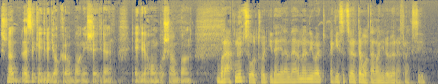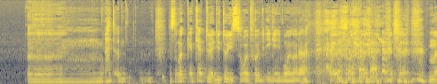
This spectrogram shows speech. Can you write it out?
És na, ezek egyre gyakrabban és egyre, egyre hangosabban. Barátnőt szólt, hogy ideje lenne elmenni, vagy egész egyszerűen te voltál annyira önreflexív? Ö, a kettő együtt ő is szólt, hogy igény volna rá.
